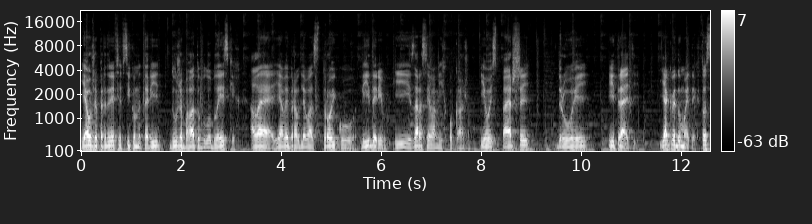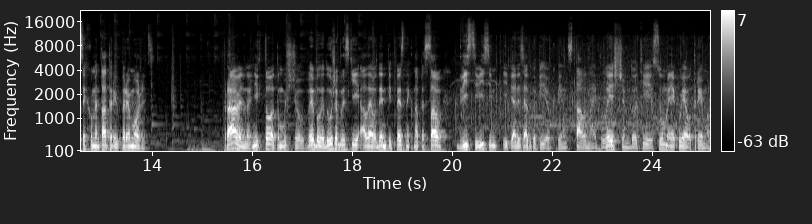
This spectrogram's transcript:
Я вже передивився всі коментарі, дуже багато було близьких, але я вибрав для вас тройку лідерів, і зараз я вам їх покажу. І ось перший, другий і третій. Як ви думаєте, хто з цих коментаторів переможець? Правильно, ніхто, тому що ви були дуже близькі, але один підписник написав 208 і 50 копійок. Він став найближчим до тієї суми, яку я отримав.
